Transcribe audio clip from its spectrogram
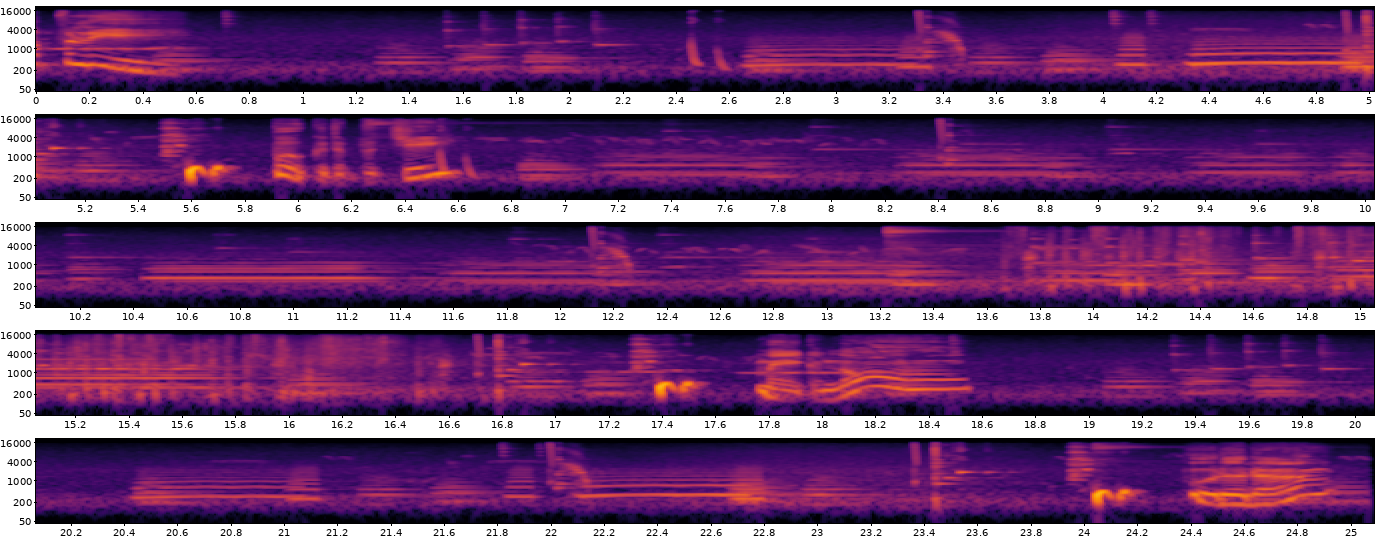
lovely. Book the Pucci. Make no. Ururang.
